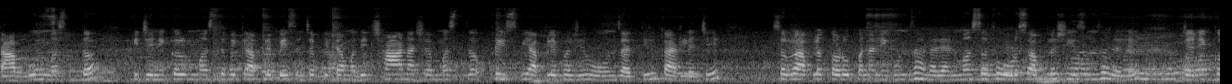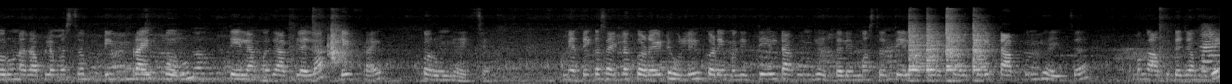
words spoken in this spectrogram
तापून मस्त की जेणेकरून मस्तपैकी आपल्या बेसनच्या पिठामध्ये छान अशा मस्त क्रिस्पी आपले भजे होऊन जातील कारल्याचे. सगळं आपलं कडूपणा निघून झालेलं आहे आणि मस्त थोडंसं आपलं शिजून झालेलं आहे. जेणेकरून आता आपल्या मस्त डीप फ्राय करून तेलामध्ये आपल्याला डीप फ्राय करून घ्यायचं आहे मी आता एका साईडला कढई ठेवली. कढईमध्ये तेल टाकून घेतलेले मस्त तेल आपल्याला कडकडीत टाकून घ्यायचं. मग आपण त्याच्यामध्ये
